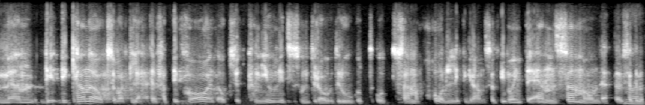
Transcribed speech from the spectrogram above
Men det, det kan ha också varit lättare för att det var ett, också ett community som drog, drog åt, åt samma håll lite grann. Så att vi var inte ensamma om detta. Så det var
